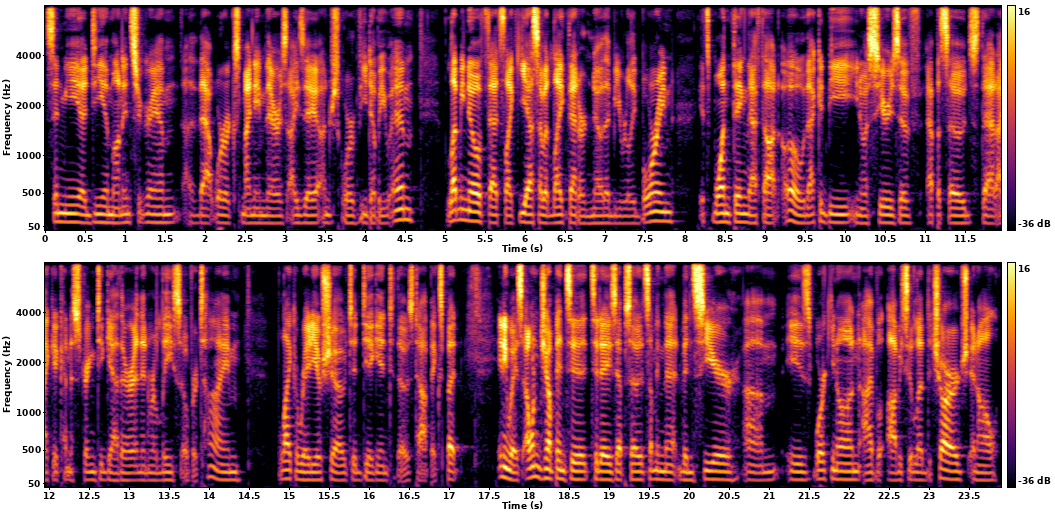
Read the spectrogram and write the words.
send me a DM on Instagram, uh, that works. My name there is Isaiah underscore VWM. Let me know if that's like, yes, I would like that, or no, that'd be really boring it's one thing that I thought, oh, that could be, you know, a series of episodes that I could kind of string together and then release over time, like a radio show to dig into those topics. But anyways, I want to jump into today's episode. It's something that Vincere um, is working on. I've obviously led the charge, and I'll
